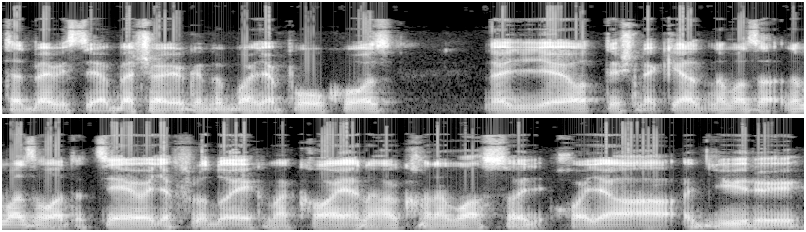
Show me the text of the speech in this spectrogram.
tehát beviszi a becsajokat a banyapókhoz, de hogy ugye ott is neki az, nem, az, nem az volt a cél, hogy a Frodoék meghalljanak, hanem az, hogy, hogy a, a gyűrű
